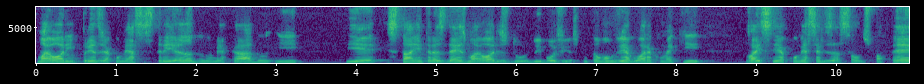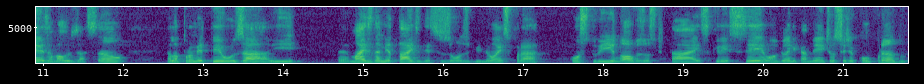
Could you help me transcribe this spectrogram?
maior empresa, já começa estreando no mercado e e está entre as 10 maiores do, do Ibovespa. Então, vamos ver agora como é que vai ser a comercialização dos papéis, a valorização. Ela prometeu usar aí é, mais da metade desses 11 bilhões para construir novos hospitais, crescer organicamente, ou seja, comprando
